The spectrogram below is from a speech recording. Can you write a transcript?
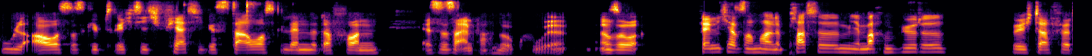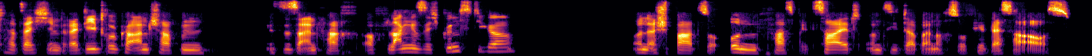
cool aus. Es gibt richtig fertige Star Wars-Gelände davon. Es ist einfach nur cool. Also wenn ich jetzt nochmal eine Platte mir machen würde, würde ich dafür tatsächlich einen 3D-Drucker anschaffen. Es ist einfach auf lange Sicht günstiger und er spart so unfassbar Zeit und sieht dabei noch so viel besser aus.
